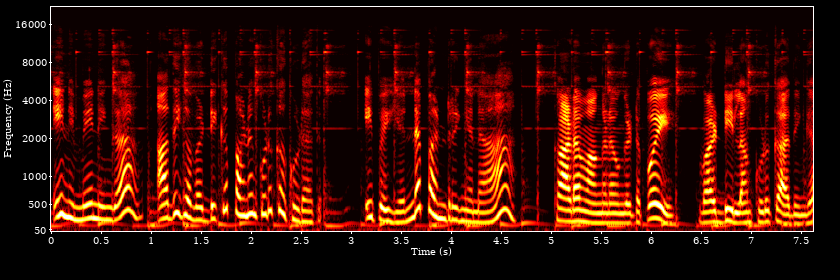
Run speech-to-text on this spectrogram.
இனிமே நீங்க அதிக வட்டிக்கு பணம் கொடுக்க கூடாது. இப்ப என்ன பண்றீங்கன்னா கடன் வாங்கினவங்கிட்ட போய் வட்டி எல்லாம் கொடுக்காதீங்க.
